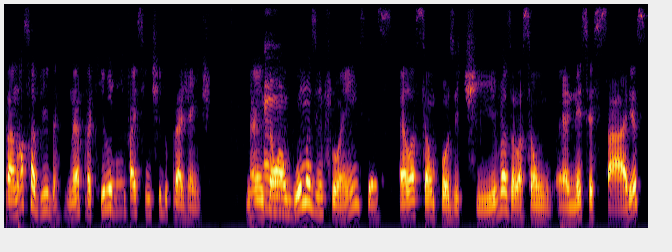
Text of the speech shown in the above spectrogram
para a nossa vida, né? para aquilo Sim. que faz sentido para a gente? Né? Então, é... algumas influências, elas são positivas, elas são é, necessárias,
